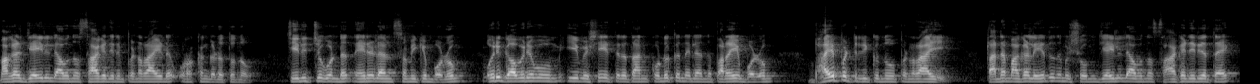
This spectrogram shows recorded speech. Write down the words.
മകൾ ജയിലിലാവുന്ന സാഹചര്യം പിണറായിയുടെ ഉറക്കം കെടുത്തുന്നു. ചിരിച്ചുകൊണ്ട് നേരിടാൻ ശ്രമിക്കുമ്പോഴും ഒരു ഗൗരവവും ഈ വിഷയത്തിന് താൻ കൊടുക്കുന്നില്ല എന്ന് പറയുമ്പോഴും ഭയപ്പെട്ടിരിക്കുന്നു പിണറായി. തന്റെ മകൾ ഏത് നിമിഷവും ജയിലിലാവുന്ന സാഹചര്യത്തെ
